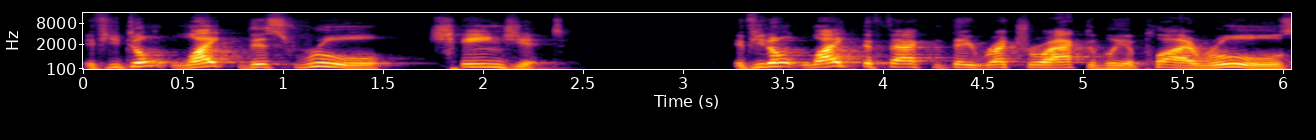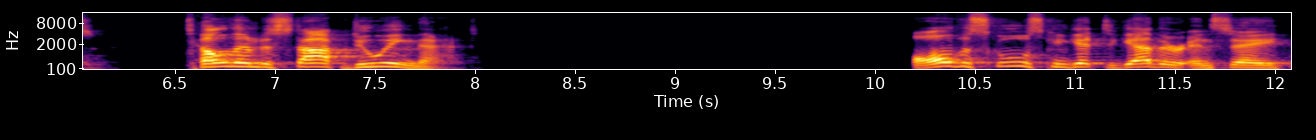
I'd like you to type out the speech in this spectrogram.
If you don't like this rule, change it. If you don't like the fact that they retroactively apply rules, tell them to stop doing that. All the schools can get together and say,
